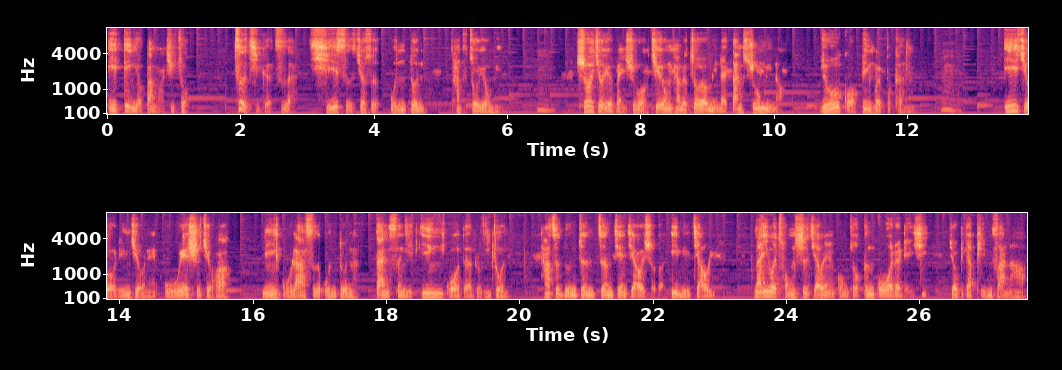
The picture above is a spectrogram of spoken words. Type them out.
一定有办法去做。这几个字啊。其实就是温顿他的座右铭，嗯，所以就有本书哦，就用他的座右铭来当书名哦。如果并非不可能，嗯，一九零九年五月十九号，尼古拉斯温顿呢诞生于英国的伦敦，他是伦敦证券交易所的一名交易员。那因为从事交易员工作，跟国外的联系就比较频繁了哈，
